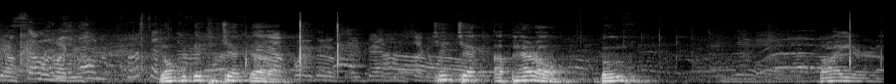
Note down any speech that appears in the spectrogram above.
Yeah, So more and, likely. first and Don't forget to check Yeah, the quite a bit of advantage in the second Chin. Check Apparel booth. Buy your. Uh,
